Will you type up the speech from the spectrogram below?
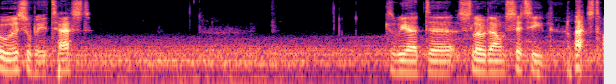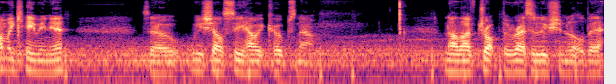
Oh, this will be a test. Because we had uh, Slow Down City last time I came in here. So we shall see how it copes now. Now that I've dropped the resolution a little bit.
